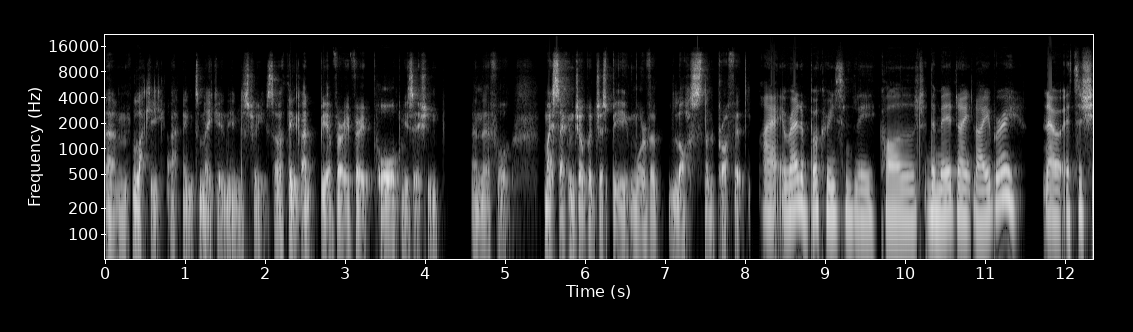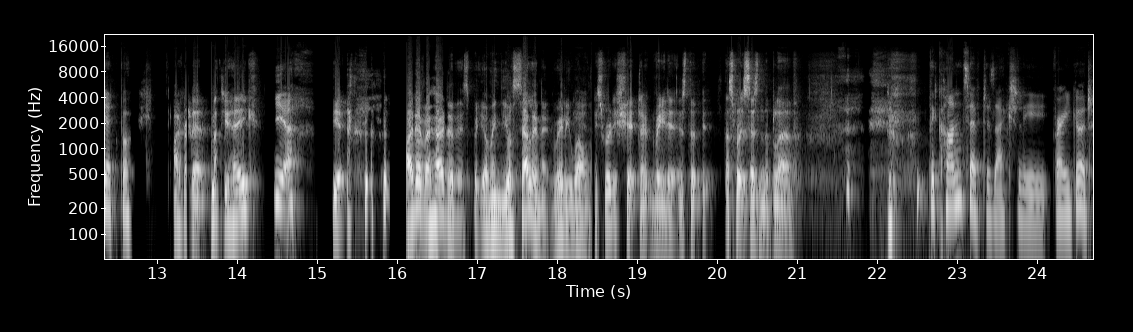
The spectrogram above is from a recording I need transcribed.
um, lucky, I think, to make it in the industry. So I think I'd be a very, very poor musician. And therefore, my second job would just be more of a loss than a profit. I read a book recently called The Midnight Library. Now it's a shit book. I've read it. Matthew Haig. Yeah. Yeah, I never heard of this, but I mean, you're selling it really well. it's really shit. Don't read it. Is the it, that's what it says in the blurb. the concept is actually very good.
